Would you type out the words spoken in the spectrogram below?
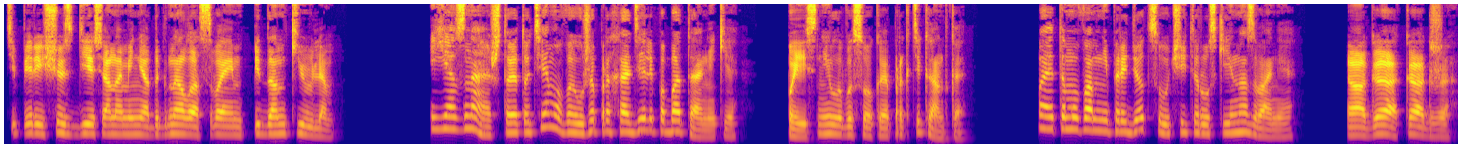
«Теперь еще здесь она меня догнала своим педанкюлем». «Я знаю, что эту тему вы уже проходили по ботанике», пояснила высокая практикантка. «Поэтому вам не придется учить русские названия». «Ага, как же»,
